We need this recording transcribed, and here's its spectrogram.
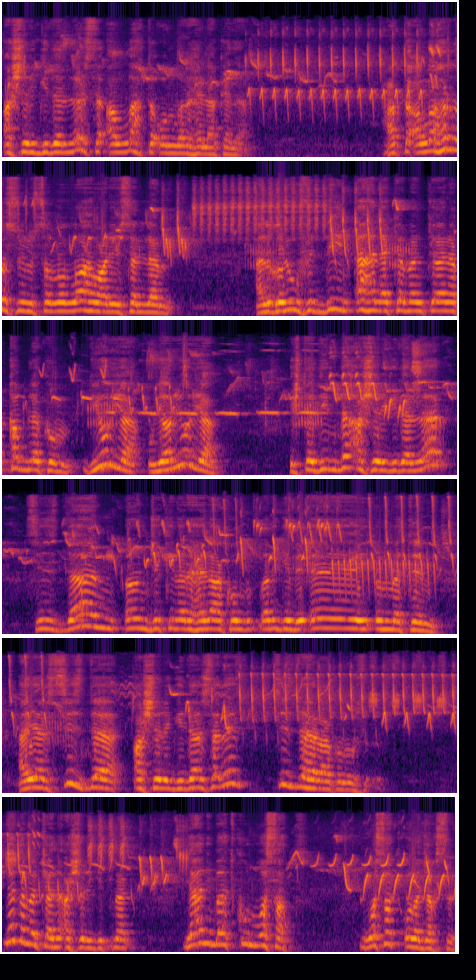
aşırı giderlerse Allah da onları helak eder. Hatta Allah'ın Resulü sallallahu aleyhi ve sellem El-gulû fid-din ehleke men kâne kablekum diyor ya, uyarıyor ya. İşte dinde aşırı giderler sizden öncekiler helak oldukları gibi ey ümmetim eğer siz de aşırı giderseniz siz de helak olursunuz. Ne demek yani aşırı gitmek? Yani metkun vasat. Vasat olacaksın.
